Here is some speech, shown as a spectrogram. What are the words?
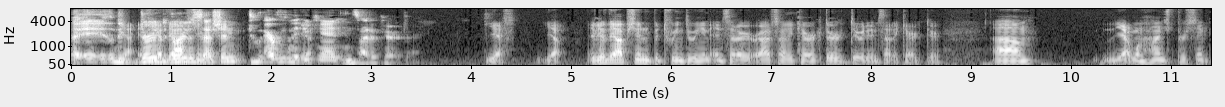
Uh, it- Yeah, during the during the session, between- do everything that Yeah. you can inside of character. Yes. Yep. If you have the option between doing an inside or outside of character, do it inside of character. Um, yeah, one hundred percent.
